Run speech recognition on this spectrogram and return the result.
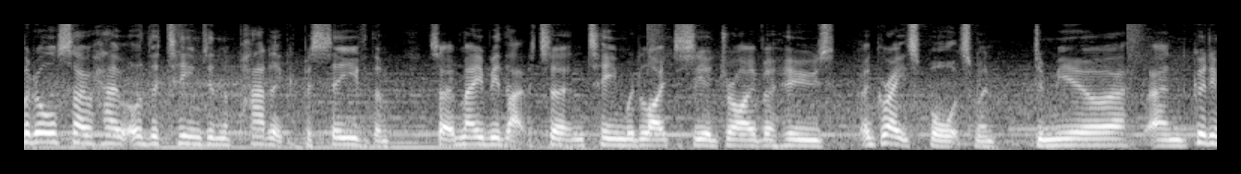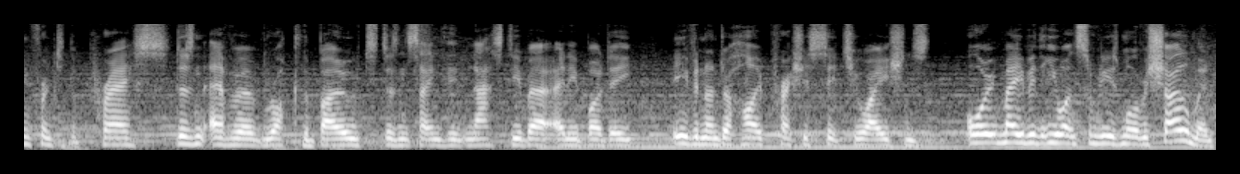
but also how other teams in the paddock perceive them. So it may be that a certain team would like to see a driver who's a great sportsman, demure and good in front of the press, doesn't ever rock the boat, doesn't say anything nasty about anybody, even under high pressure situations. Or it may be that you want somebody who's more of a showman.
